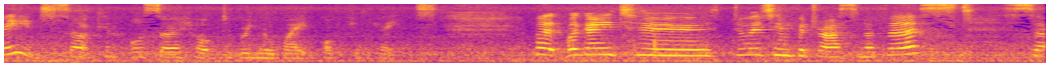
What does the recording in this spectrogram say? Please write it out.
feet, so it can also help to bring the weight off your feet. But we're going to do it in Vajrasana first. So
